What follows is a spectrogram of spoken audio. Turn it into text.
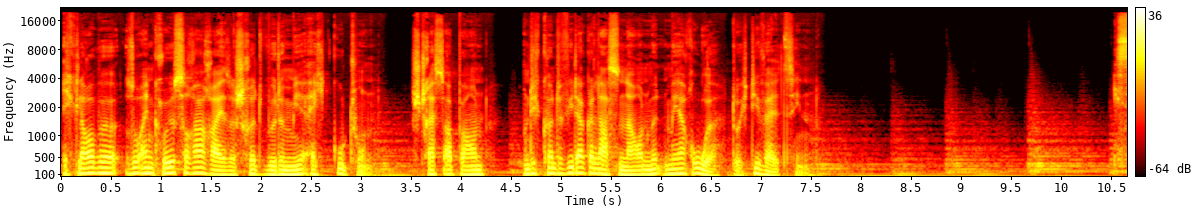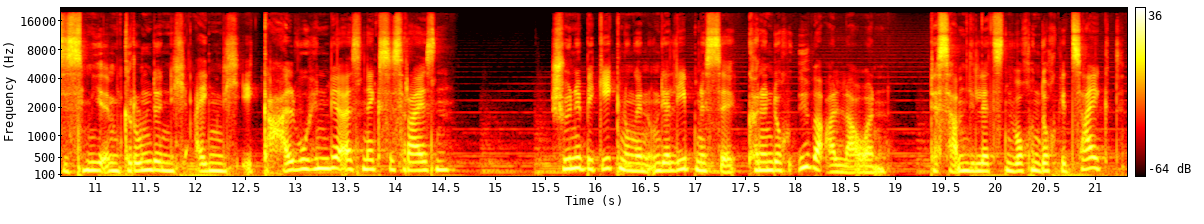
Ich glaube, so ein größerer Reiseschritt würde mir echt gut tun, Stress abbauen und ich könnte wieder gelassener und mit mehr Ruhe durch die Welt ziehen. Ist es mir im Grunde nicht eigentlich egal, wohin wir als nächstes reisen? Schöne Begegnungen und Erlebnisse können doch überall lauern. Das haben die letzten Wochen doch gezeigt.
